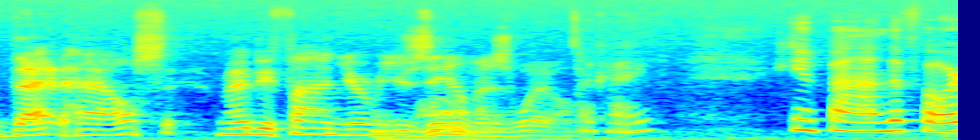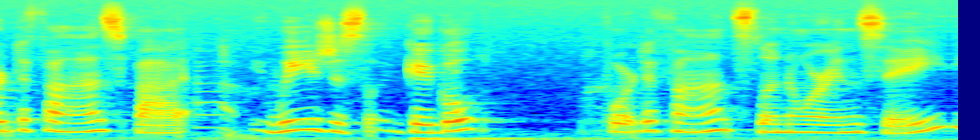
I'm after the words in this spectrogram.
that house, maybe find your museum as oh, well. Okay. You can find the Fort Defiance by, we just Google Fort Defiance, Lenoir NC.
